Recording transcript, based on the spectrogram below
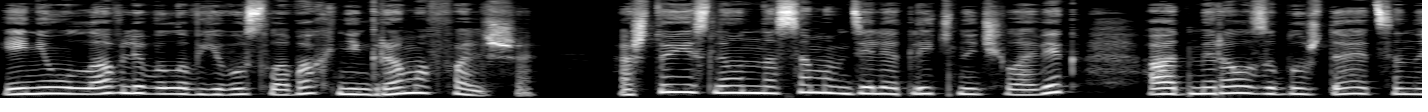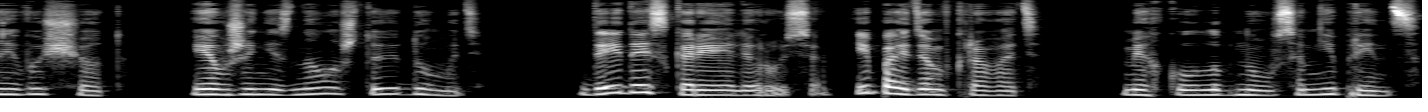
и не улавливала в его словах ни грамма фальши. А что, если он на самом деле отличный человек, а адмирал заблуждается на его счет? Я уже не знала, что и думать. «Да и дай скорее, Леруся, и пойдем в кровать», — мягко улыбнулся мне принц.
